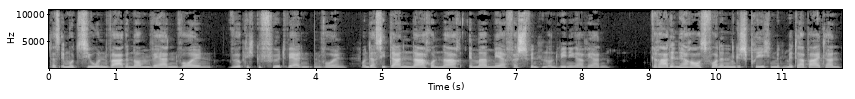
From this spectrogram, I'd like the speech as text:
dass Emotionen wahrgenommen werden wollen, wirklich geführt werden wollen und dass sie dann nach und nach immer mehr verschwinden und weniger werden. Gerade in herausfordernden Gesprächen mit Mitarbeitern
